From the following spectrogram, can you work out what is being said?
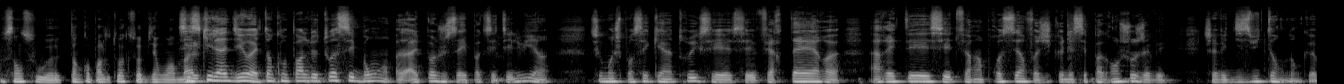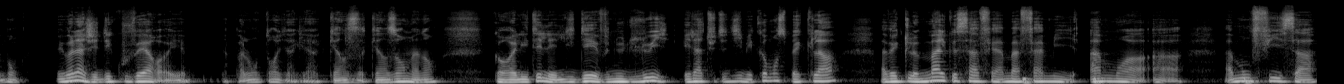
au sens où, euh, tant qu'on parle de toi, que ce soit bien ou en mal. C'est ce qu'il a dit, ouais, tant qu'on parle de toi, c'est bon. À l'époque, je ne savais pas que c'était lui, hein, parce que moi, je pensais qu'il y a un truc, c'est faire taire, euh, arrêter, essayer de faire un procès. Enfin, j'y connaissais pas grand-chose, j'avais, j'avais 18 ans, donc euh, bon. Mais voilà, j'ai découvert, il n'y a, pas longtemps, il y a, 15, 15 ans maintenant, qu'en réalité, l'idée est venue de lui. Et là, tu te dis, mais comment ce mec-là avec le mal que ça a fait à ma famille, à moi, à, mon fils, a,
